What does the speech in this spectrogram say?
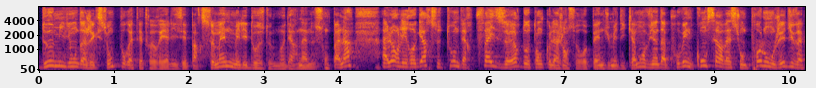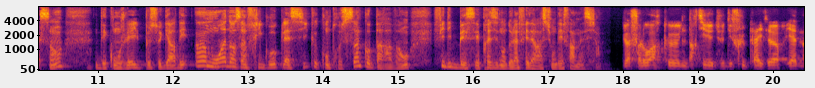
2 millions d'injections pourraient être réalisées par semaine, mais les doses de Moderna ne sont pas là. Alors, les regards se tournent vers Pfizer, d'autant que l'Agence européenne du médicament vient d'approuver une conservation prolongé du vaccin. Décongelé, il peut se garder un mois dans un frigo classique contre cinq auparavant. Philippe Bessé, président de la Fédération des pharmaciens. Il va falloir qu'une partie des flux Pfizer viennent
